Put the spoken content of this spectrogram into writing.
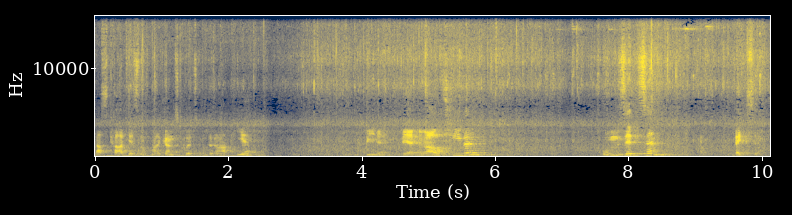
Das gerade jetzt nochmal ganz kurz im Draht hier. Wieder Pferd rausschieben, umsitzen, wechseln.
